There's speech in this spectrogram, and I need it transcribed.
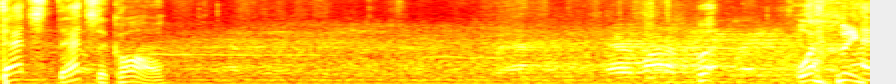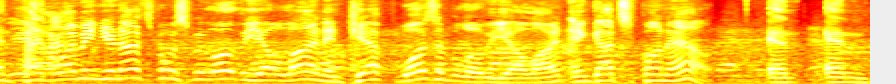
That's that's the call. Well, I mean, and, and, I mean, you're not supposed to be below the yellow line, and Jeff wasn't below the yellow line and got spun out. And and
